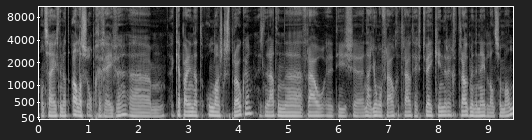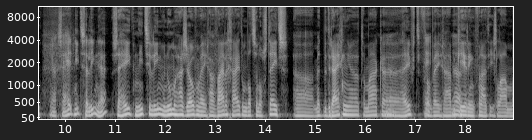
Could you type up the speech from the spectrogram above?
Want zij heeft inderdaad alles opgegeven. Um, ik heb haar inderdaad onlangs gesproken. Het is inderdaad een uh, vrouw, uh, die is uh, nou, jonge vrouw getrouwd, heeft twee kinderen, getrouwd met een Nederlandse man. Ja, ze heet niet Celine, hè? Ze heet niet Celine. We noemen haar zo vanwege haar veiligheid, omdat ze nog steeds met bedreigingen te maken ja. heeft vanwege haar bekering vanuit de islam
